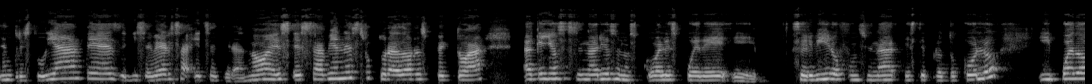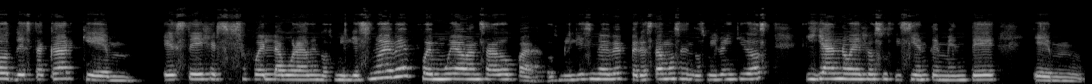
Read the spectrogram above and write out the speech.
entre estudiantes, viceversa, etcétera, ¿no? Es, está bien estructurado respecto a aquellos escenarios en los cuales puede eh, servir o funcionar este protocolo y puedo destacar que mm, Este ejercicio fue elaborado en 2019, fue muy avanzado para 2019, pero estamos en 2022 y ya no es lo suficientemente, em,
